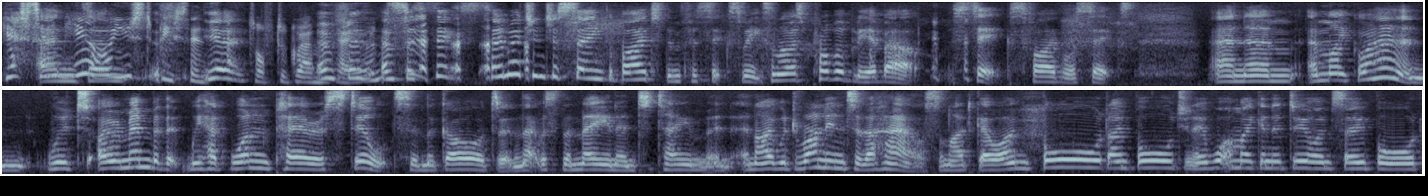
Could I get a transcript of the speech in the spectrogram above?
Yes, same And, here. I um, used to be sent yeah. off to And for, and for six, so imagine just saying goodbye to them for six weeks, and I was probably about six, five or six, and um, and my gran would. I remember that we had one pair of stilts in the garden. That was the main entertainment, and I would run into the house and I'd go, "I'm bored. I'm bored. You know, what am I going to do? I'm so bored."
